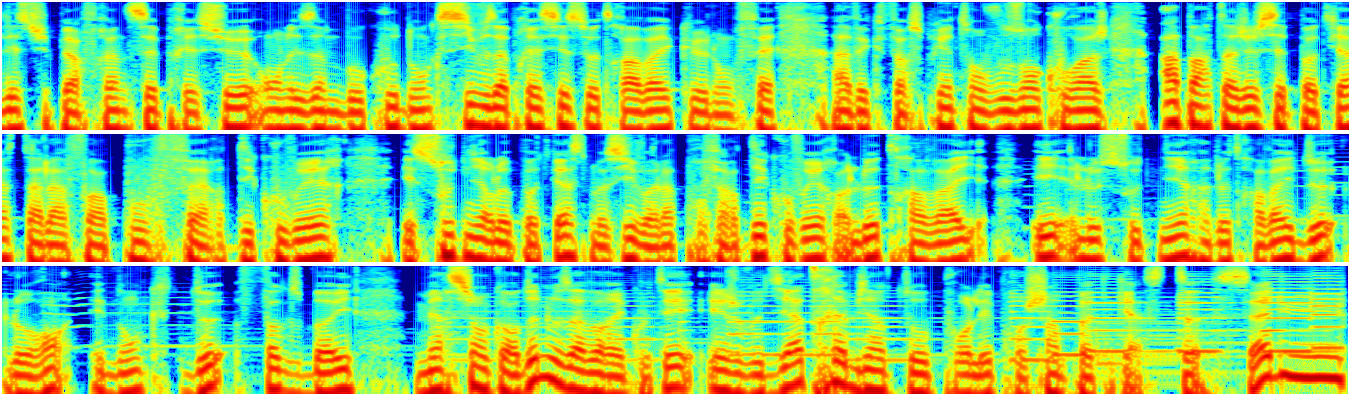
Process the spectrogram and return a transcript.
les Super Friends, c'est précieux, on les aime beaucoup. Donc, si vous appréciez ce travail que l'on fait avec First Print, on vous encourage à partager ces podcasts à la fois pour faire découvrir et soutenir le podcast, mais aussi voilà, pour faire découvrir le travail et le soutenir, le travail de Laurent et donc de Foxboy. Merci encore de nous avoir écoutés et je vous dis à très bientôt pour les prochains podcasts. Salut!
